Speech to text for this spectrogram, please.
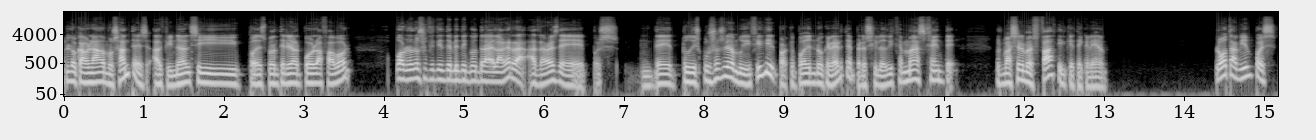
Lo que hablábamos antes, al final si puedes mantener al pueblo a favor o no lo suficientemente en contra de la guerra a través de, pues, de tu discurso sería muy difícil porque pueden no creerte, pero si lo dice más gente, pues va a ser más fácil que te crean. Luego también, pues,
